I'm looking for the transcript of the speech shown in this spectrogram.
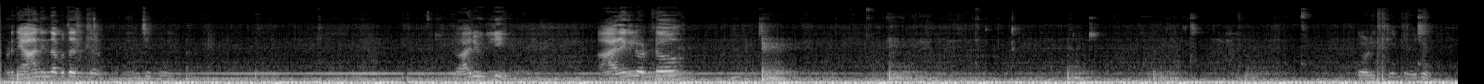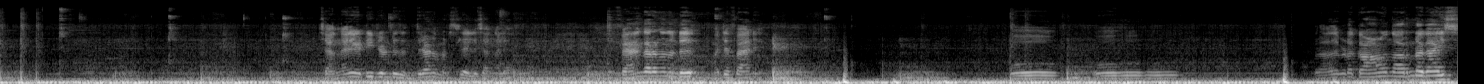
ഇവിടെ ഞാൻ നിന്നപ്പോൾ തന്നെ നെഞ്ച് പോയി. ആരും ഇല്ലേ ആരെങ്കിലും ഉണ്ടോ പൊളിക്കേണ്ടി വരും ചങ്ങല കെട്ടിയിട്ടുണ്ട് ഇത് എന്തിനാണ് മനസ്സിലായില്ല ചങ്ങല ഫാൻ കറങ്ങുന്നുണ്ട് മറ്റേ ഫാന് ഓ ഓ ഓ ഓ ഇവിടെ കാണുമെന്ന് അറിഞ്ഞോ ഗൈസ്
